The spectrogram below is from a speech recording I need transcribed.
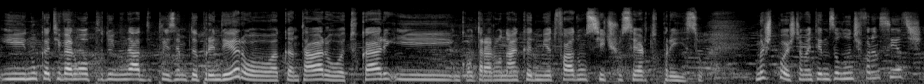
e nunca tiveram a oportunidade, por exemplo, de aprender ou a cantar ou a tocar e encontraram na Academia de Fado um sítio certo para isso. Mas depois também temos alunos franceses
